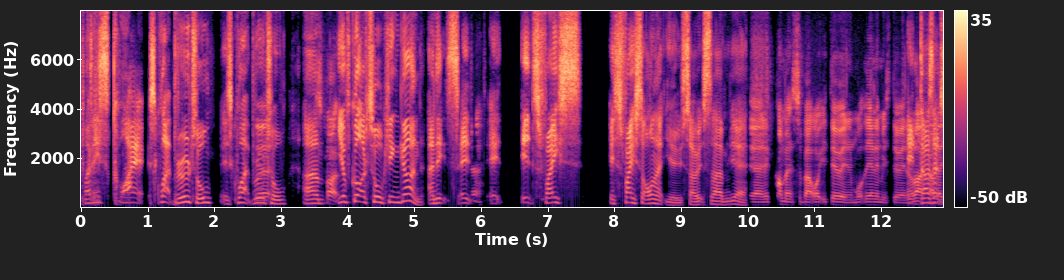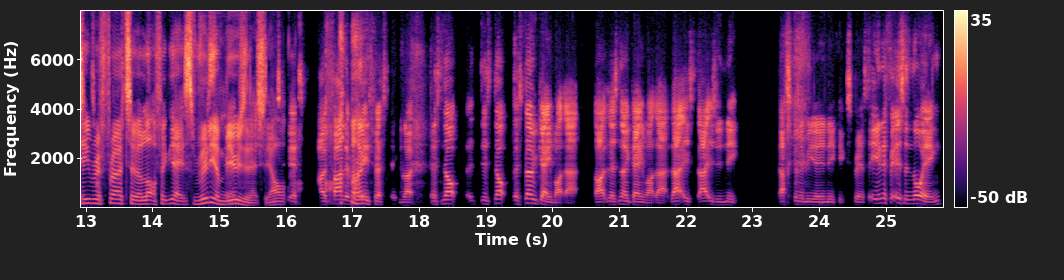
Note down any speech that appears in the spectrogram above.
but it's quite it's quite brutal. It's quite brutal. um, quite- you've got a talking gun, and it's it Yeah. it its face its face on at you. So it's um yeah. Yeah, it comments about what you're doing and what the enemy's doing. I It like does actually talk- refer to a lot of things. Yeah, it's really amusing actually. I'll, Yes, I found it very interesting. Like, it's not, there's not, there's no game like that. Like, there's no game like that. That is that is unique. That's going to be a unique experience, even if it is annoying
